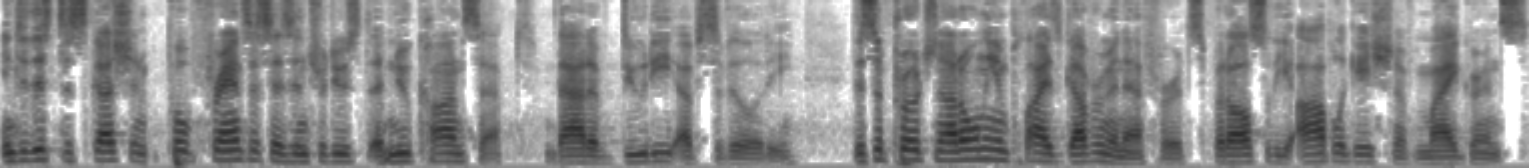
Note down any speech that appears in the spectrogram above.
Into this discussion, Pope Francis has introduced a new concept, that of duty of civility. This approach not only implies government efforts, but also the obligation of migrants,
